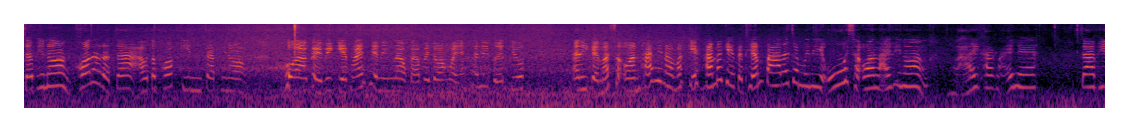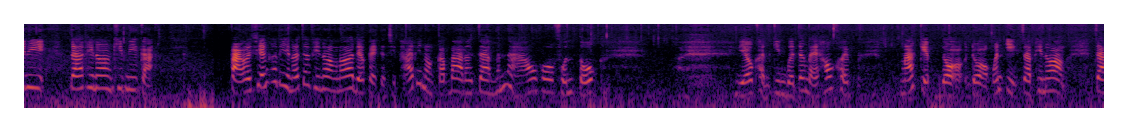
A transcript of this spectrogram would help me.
จ้าพี่น้องขอแล้วจ้าเอาตะพอกินจ้าพี่น้องเพราะว่าเคยไปเก็บไม้เสียนึงเรากลับไปดองไว้ยังแค่ในเบิดยู่ อันนี้ไก่มาสะออนพาพี่น้องมาเก็บพามาเก็บกระเทียมปลาแล้วจ้ามือนี่โอ้ยสะออนหลายพี่น้องหลายคักหลายแน่จ้าพี่นี่จ้าพี่น้องคลิปนี้กะฝากไว้เพียงเท่านี้เนาะจ้าพี่น้องเนาะเดี๋ยวไก่กับสิพาพี่น้องกลับบ้านแล้วจ้ามันหนาวพอฝนตก เดี๋ยวขันกินเบิดจังไหนเขาคอยมาเก็บดอกดอกมันอีกจ้าพี่น้องจ้า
